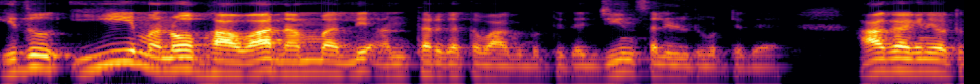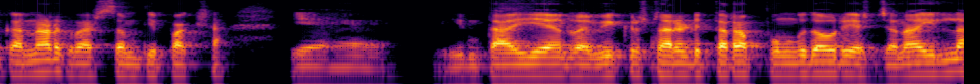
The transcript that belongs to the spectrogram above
ಇದು ಈ ಮನೋಭಾವ ನಮ್ಮಲ್ಲಿ ಅಂತರ್ಗತವಾಗಿಬಿಟ್ಟಿದೆ, ಜೀನ್ಸಲ್ಲಿ ಇಳಿದುಬಿಟ್ಟಿದೆ. ಹಾಗಾಗಿ ಇವತ್ತು ಕರ್ನಾಟಕ ರಾಷ್ಟ್ರ ಸಮಿತಿ ಪಕ್ಷ, ಏ, ಇಂಥ ಏನು ರವಿ ಕೃಷ್ಣಾರೆಡ್ಡಿ ಥರ ಪುಂಗದವ್ರು ಎಷ್ಟು ಜನ ಇಲ್ಲ?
